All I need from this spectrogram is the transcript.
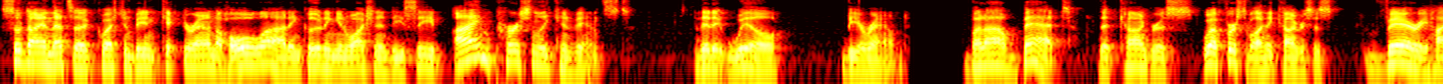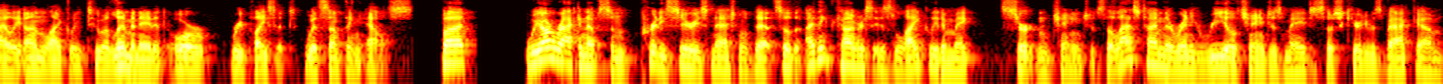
So, Diane, that's a question being kicked around a whole lot, including in Washington, D.C. I'm personally convinced that it will be around. But I'll bet that Congress, well, first of all, I think Congress is very highly unlikely to eliminate it or replace it with something else. But we are racking up some pretty serious national debt. So I think Congress is likely to make certain changes. The last time there were any real changes made to Social Security was back, um,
